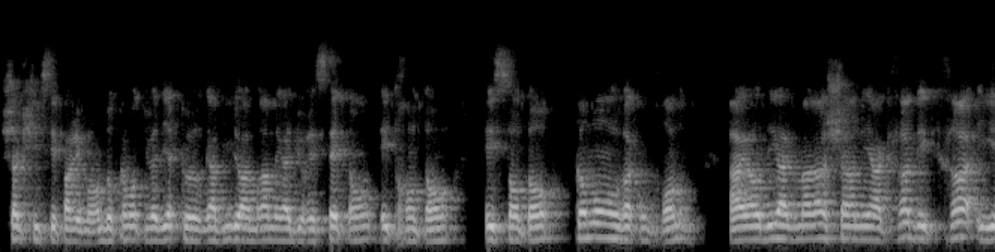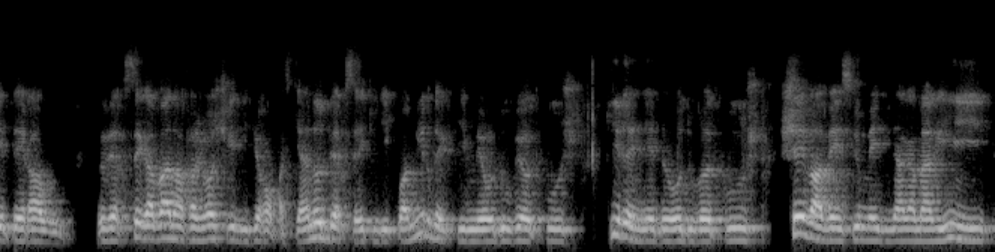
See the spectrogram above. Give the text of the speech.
chaque chiffre séparément. Donc, comment tu vas dire que la vie de Abraham elle a duré 7 ans et 30 ans et 100 ans? Comment on va comprendre? Alors, dit Agmara, Akra, Dekra, Yeteraou. Le verset là-bas dans Khajrosh est différent parce qu'il y a un autre verset qui dit quoi? Mir mais Odouvé haute couche, qui régnait de haute couche, Sheva Vesu Medina Gamari.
